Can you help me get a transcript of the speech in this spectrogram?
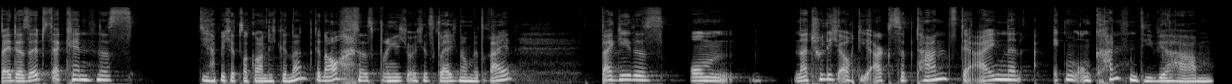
bei der Selbsterkenntnis, die habe ich jetzt noch gar nicht genannt, genau, das bringe ich euch jetzt gleich noch mit rein. Da geht es um natürlich auch die Akzeptanz der eigenen Ecken und Kanten, die wir haben.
